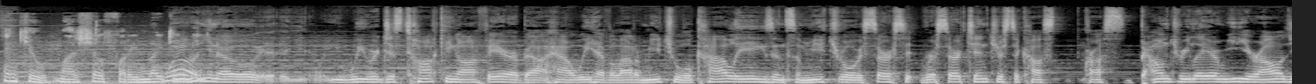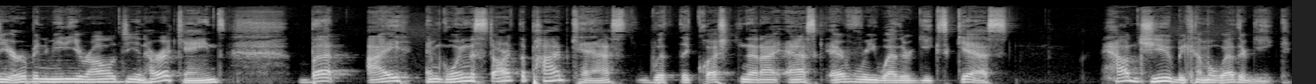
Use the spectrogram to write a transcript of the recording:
Thank you, Marshall, for inviting well, me. you know, we were just talking off air about how we have a lot of mutual colleagues and some mutual research research interest across across boundary layer meteorology, urban meteorology, and hurricanes. But I am going to start the podcast with the question that I ask every Weather Geeks guest: How did you become a weather geek?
